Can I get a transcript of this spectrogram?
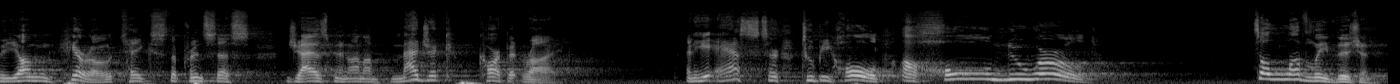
the young hero takes the princess Jasmine on a magic carpet ride. And he asks her to behold a whole new world. It's a lovely vision.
